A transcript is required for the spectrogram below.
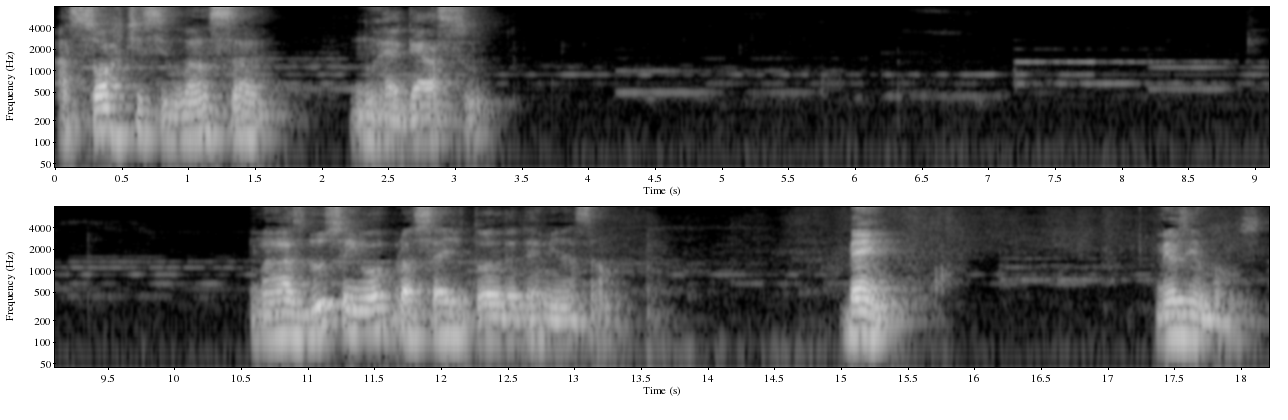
A sorte se lança no regaço. Mas do Senhor procede toda determinação. Bem, meus irmãos,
